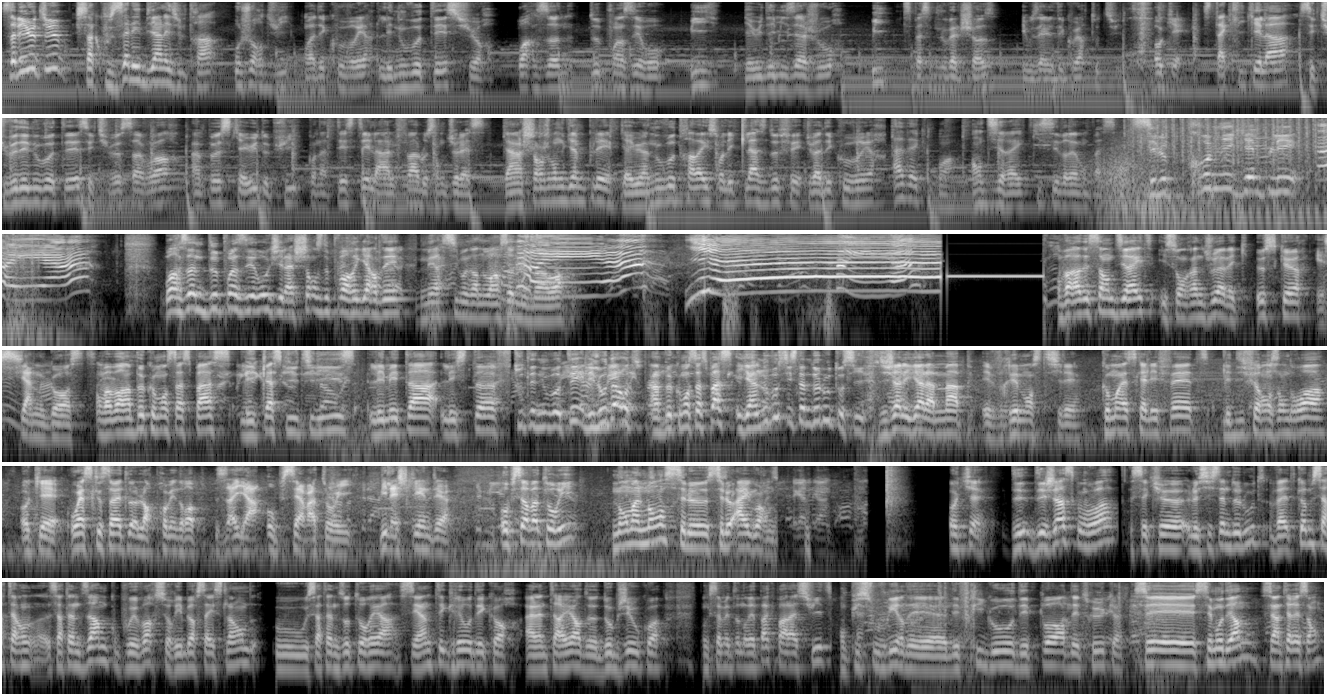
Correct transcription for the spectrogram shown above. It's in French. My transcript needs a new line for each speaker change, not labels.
Salut YouTube J'espère que vous allez bien les ultras. Aujourd'hui, on va découvrir les nouveautés sur Warzone 2.0. Oui, il y a eu des mises à jour. Oui, il se passe de nouvelles choses. Et vous allez le découvrir tout de suite. Ok, si t'as cliqué là, c'est que tu veux des nouveautés, c'est que tu veux savoir un peu ce qu'il y a eu depuis qu'on a testé la alpha à Los Angeles. Il y a un changement de gameplay, il y a eu un nouveau travail sur les classes de fées. Tu vas découvrir avec moi, en direct, qui s'est vraiment passé. C'est le premier gameplay Warzone 2.0 que j'ai la chance de pouvoir regarder. Merci Modern Warzone de m'avoir... On va regarder ça en direct, ils sont en train de jouer avec Husker et Cyan Ghost. On va voir un peu comment ça se passe, les classes qu'ils utilisent, les méta, les stuff, toutes les nouveautés, les loadouts, un peu comment ça se passe. Et il y a un nouveau système de loot aussi. Déjà les gars, la map est vraiment stylée. Comment est-ce qu'elle est faite, les différents endroits. Ok, où est-ce que ça va être leur premier drop? Zaya Observatory, Village Kinder. Observatory, normalement c'est le, le high ground. Ok, déjà, ce qu'on voit, c'est que le système de loot va être comme certaines, certaines armes qu'on pouvait voir sur Rebirth Island ou certaines autoréas. C'est intégré au décor, à l'intérieur d'objets ou quoi. Donc ça m'étonnerait pas que par la suite, on puisse ouvrir des, des frigos, des portes, des trucs. C'est moderne, c'est intéressant.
